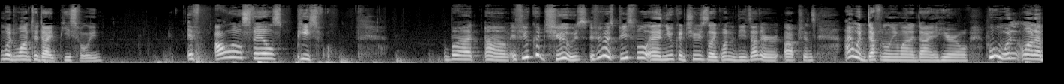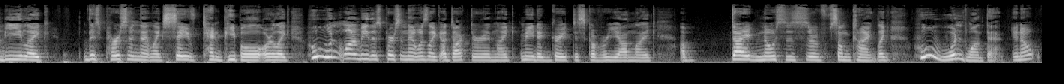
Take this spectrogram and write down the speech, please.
would want to die peacefully. If all else fails, peaceful. But um, if you could choose, if it was peaceful and you could choose like one of these other options, I would definitely want to die a hero. Who wouldn't want to be like this person that like saved 10 people or like who wouldn't want to be this person that was like a doctor and like made a great discovery on like a diagnosis of some kind? Like who wouldn't want that, you know?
